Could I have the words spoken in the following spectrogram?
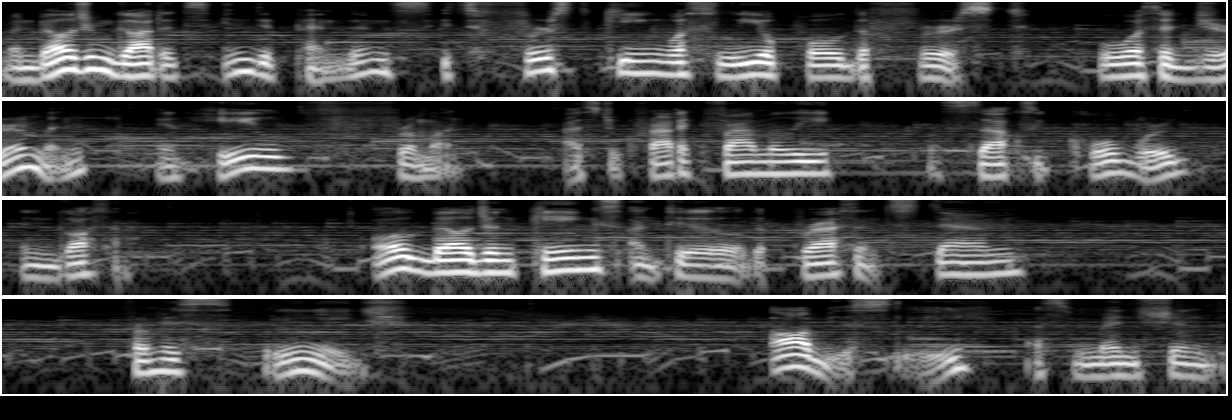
When Belgium got its independence, its first king was Leopold I, who was a German and hailed from an aristocratic family of Saxe-Coburg and Gotha. All Belgian kings until the present stem from his lineage. Obviously, as mentioned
